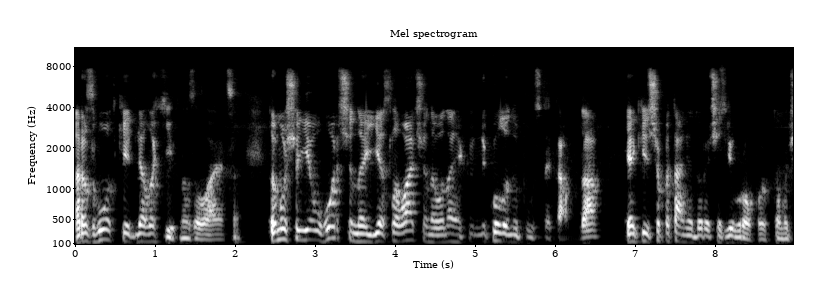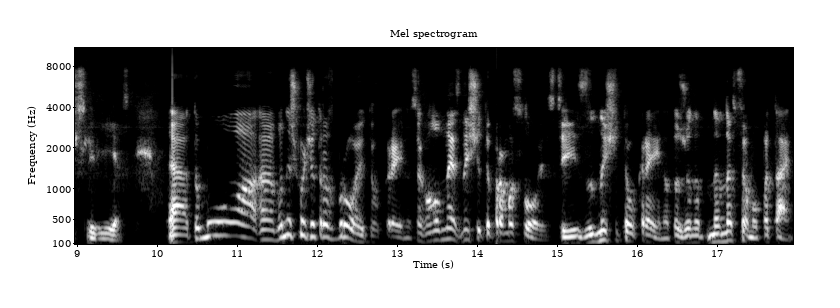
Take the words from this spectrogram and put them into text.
Розводки для лохів називається, тому що є Угорщина, є Словаччина, вона їх ніколи не пустить там. Да? Як ще питання, до речі, з Європою, в тому числі в ЄС. Е, тому е, вони ж хочуть роззброїти Україну. Це головне знищити промисловість і знищити Україну. Тож не, в цьому питанні.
